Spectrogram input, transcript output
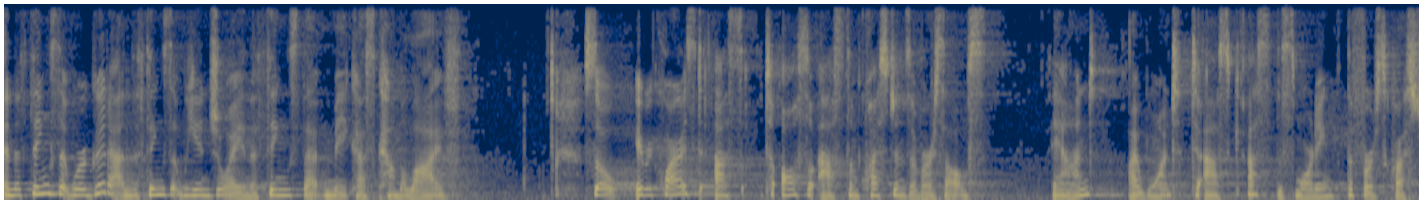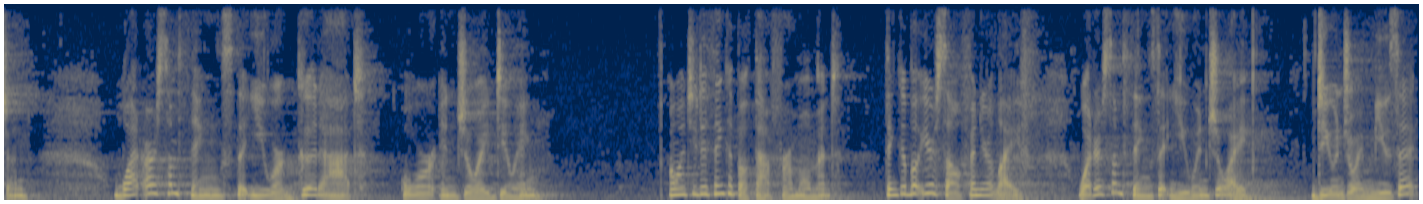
and the things that we're good at and the things that we enjoy and the things that make us come alive. So it requires us to also ask some questions of ourselves. And I want to ask us this morning the first question What are some things that you are good at or enjoy doing? I want you to think about that for a moment. Think about yourself and your life. What are some things that you enjoy? Do you enjoy music,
